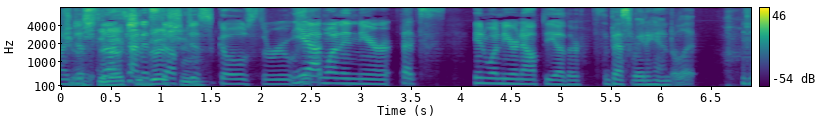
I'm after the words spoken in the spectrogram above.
I Just just, an that kind of stuff exhibition. just goes through. Yeah. one in ear, That's in one ear and out the other. it's the best way to handle it.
